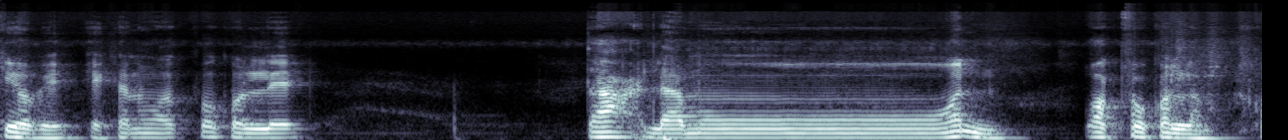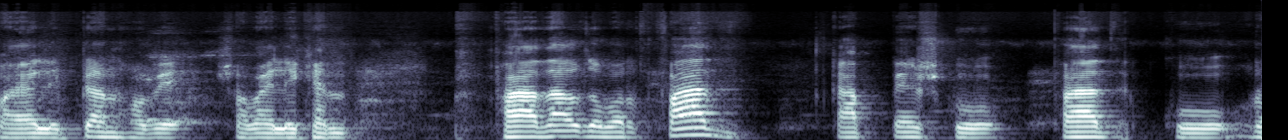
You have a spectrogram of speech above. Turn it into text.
কি হবে? এখানে ওয়াকফ করলে তালামুন। ওয়াকফ করলাম। কয়া লিপটান হবে, সবাই লিখেন। ফাদ আল জবর, ফাদ, কাপ পেশ কু, ফাদ কু র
